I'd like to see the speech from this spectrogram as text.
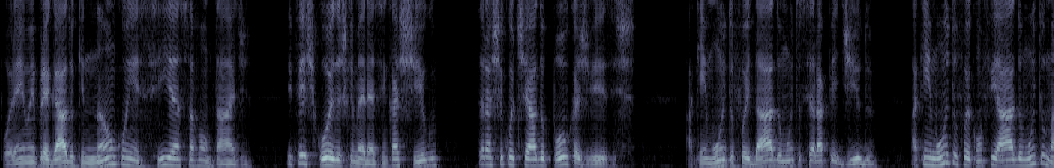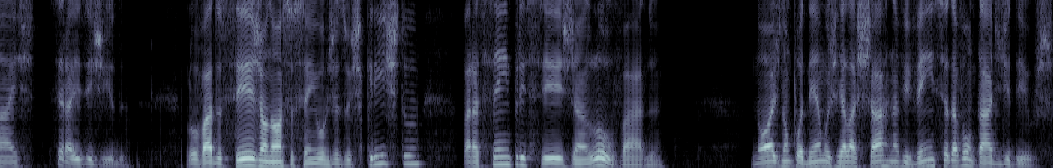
Porém, o empregado que não conhecia essa vontade, e fez coisas que merecem castigo, será chicoteado poucas vezes. A quem muito foi dado, muito será pedido. A quem muito foi confiado, muito mais será exigido. Louvado seja o nosso Senhor Jesus Cristo, para sempre seja louvado. Nós não podemos relaxar na vivência da vontade de Deus.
